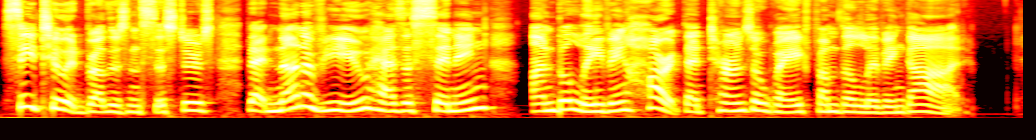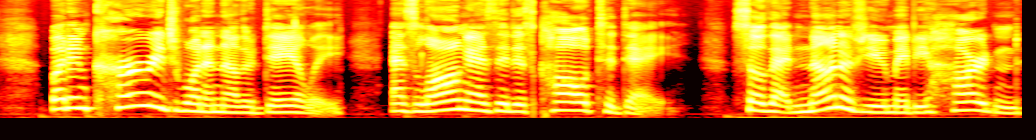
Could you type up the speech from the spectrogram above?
See to it, brothers and sisters, that none of you has a sinning, unbelieving heart that turns away from the living God. But encourage one another daily, as long as it is called today, so that none of you may be hardened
